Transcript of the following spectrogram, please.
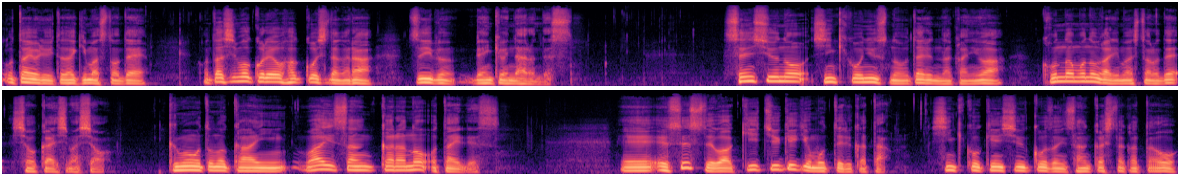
お便りをいただきますので私もこれを発行しながら随分勉強になるんです。先週の新機構ニュースのお便りの中にはこんなものがありましたので紹介しましょう。熊本の会員 Y さんからのお便りです。えー、SS ではキー中継機を持っている方新機構研修講座に参加した方を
